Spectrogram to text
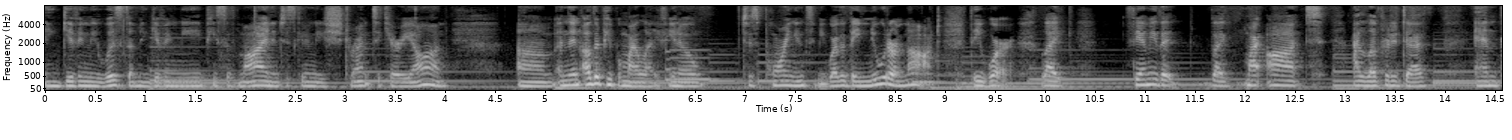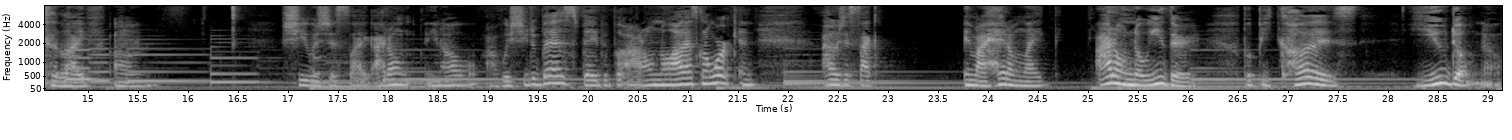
and giving me wisdom and giving me peace of mind and just giving me strength to carry on. Um, and then other people in my life, you know, just pouring into me, whether they knew it or not, they were. Like, family that, like, my aunt, I love her to death and to life. Um, she was just like, I don't, you know, I wish you the best, baby, but I don't know how that's gonna work. And I was just like, in my head, I'm like, I don't know either. But because you don't know,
